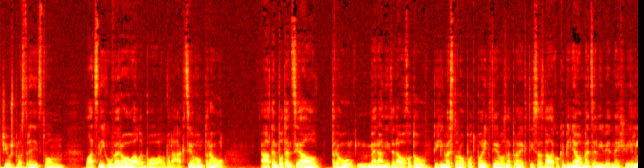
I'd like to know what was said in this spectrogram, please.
či už prostredníctvom lacných úverov alebo, alebo na akciovom trhu. A ten potenciál trhu, meraný teda ochotou tých investorov podporiť tie rôzne projekty, sa zdal ako keby neobmedzený v jednej chvíli.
